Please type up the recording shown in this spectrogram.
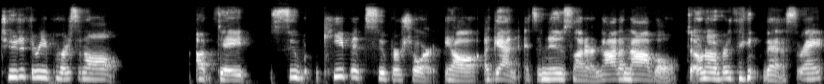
two to three personal update, super, keep it super short, y'all. Again, it's a newsletter, not a novel. Don't overthink this, right?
